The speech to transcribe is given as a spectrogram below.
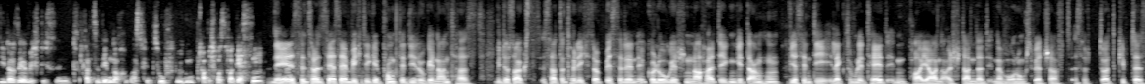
die da sehr wichtig wichtig sind. Kannst du dem noch was hinzufügen? Habe ich was vergessen? Nee, das sind so sehr, sehr wichtige Punkte, die du genannt hast. Wie du sagst, es hat natürlich so ein bisschen den ökologischen, nachhaltigen Gedanken. Wir sind die Elektromobilität in ein paar Jahren als Standard in der Wohnungswirtschaft. Also dort gibt es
